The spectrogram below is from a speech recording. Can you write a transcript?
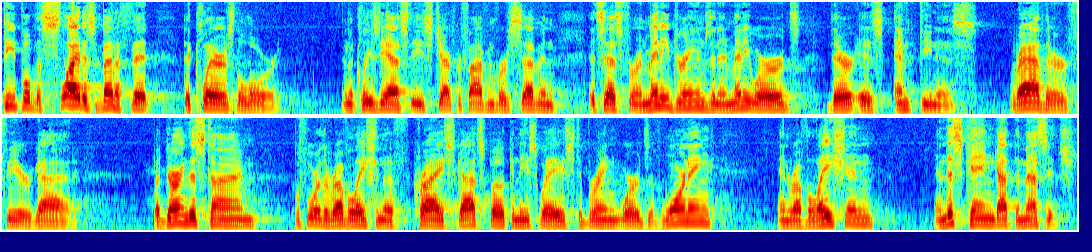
people the slightest benefit declares the Lord. In Ecclesiastes chapter 5 and verse 7, it says, For in many dreams and in many words there is emptiness. Rather, fear God. But during this time, before the revelation of Christ, God spoke in these ways to bring words of warning and revelation. And this king got the message.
